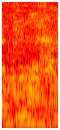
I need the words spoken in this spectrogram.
Godlike.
